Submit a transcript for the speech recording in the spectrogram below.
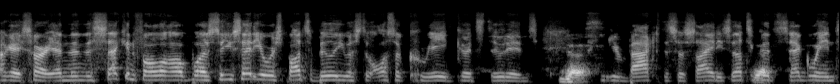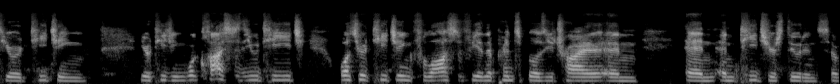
Okay, sorry. And then the second follow up was so you said your responsibility was to also create good students Yes. and give back to the society. So that's a Yeah. good segue into your teaching. Your teaching. What classes do you teach? What's your teaching philosophy and the principles you try and and and teach your students? So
